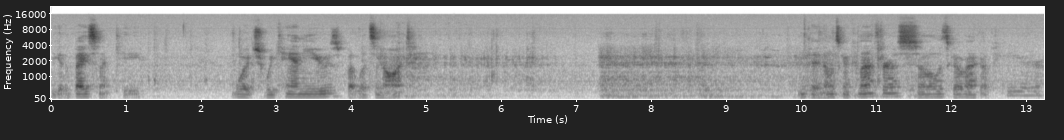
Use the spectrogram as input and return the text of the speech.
You get the basement key, which we can use, but let's not. Okay, no one's going to come after us, so let's go back up here.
